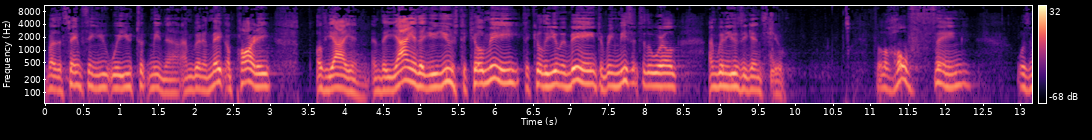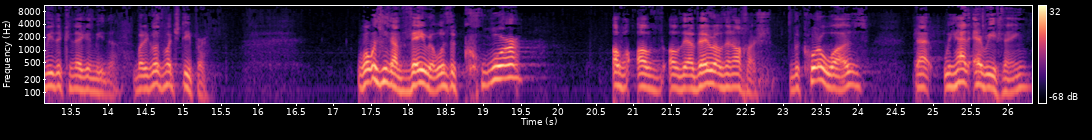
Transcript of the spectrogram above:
by the same thing you, where you took me down. I'm going to make a party of yayin. And the yayin that you used to kill me, to kill the human being, to bring Misa to the world, I'm going to use against you. So the whole thing was Mida Keneged Mida. But it goes much deeper. What was his Aveira? What was the core of, of, of the Aveira of the Nachash? The core was that we had everything,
